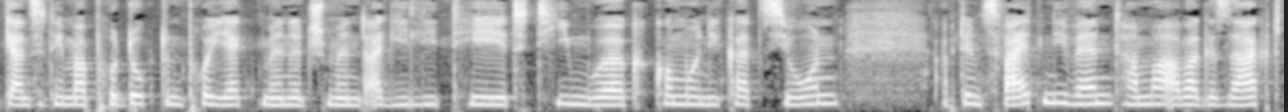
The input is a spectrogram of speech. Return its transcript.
ganze Thema Produkt- und Projektmanagement, Agilität, Teamwork, Kommunikation. Ab dem zweiten Event haben wir aber gesagt,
